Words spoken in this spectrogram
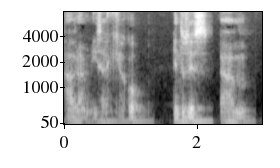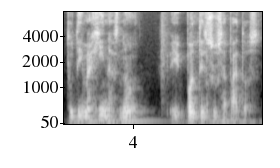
Abraham, Isaac y Jacob. Entonces, tú te imaginas, ¿no? Y ponte en sus zapatos.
